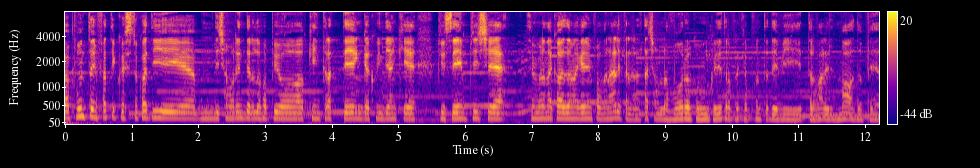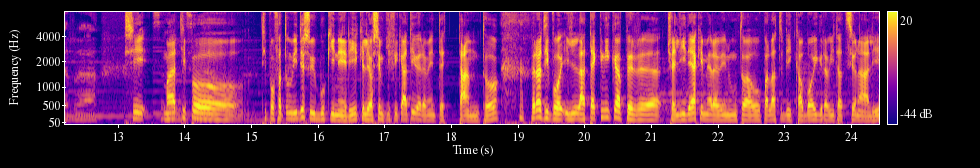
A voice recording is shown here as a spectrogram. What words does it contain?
appunto, infatti, questo qua di diciamo renderlo proprio che intrattenga, quindi anche più semplice. Sembra una cosa magari un po' banale, però in realtà c'è un lavoro comunque dietro perché appunto devi trovare il modo per. Sì, ma tipo, tipo, ho fatto un video sui buchi neri che li ho semplificati veramente tanto. però tipo il, la tecnica per... cioè l'idea che mi era venuta, avevo parlato dei cowboy gravitazionali,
